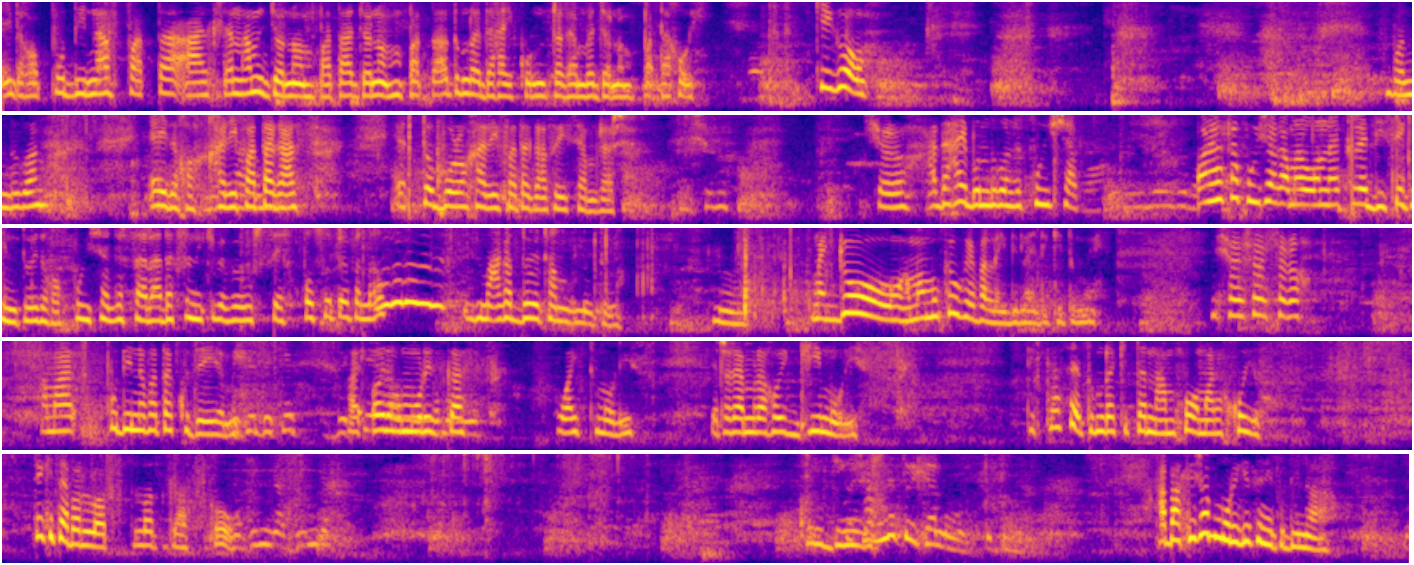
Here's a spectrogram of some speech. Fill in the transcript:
এই দেখো, পুদিনা পাতা আর একটা নাম জনম পাতা। জনম পাতা, তোমরা দেখাই কোনটারে আমরা জনম পাতা হই। কি গো? বন্ধুগণ, এই দেখো খারি পাতা গাছ। এত বড় খারি পাতা গাছ হয়েছে আমরা সরো, আর দেখাই বন্ধুগণ পুঁই শাক। অনেকটা পুঁই শাক আমরা অনেকটা দিছে কিন্তু ওই দেখো পুঁই শাকের সারা দেখছ না কীভাবে উঠছে? কচুটা ফেলাও মাগার ধরে ঠান্ডা লইতো না। গো আমার মুখেও কে পেলাই দিলাই দেখি তুমি? সরো সরো সরো। আমার পুদিনা পাতা খুঁজেই আমি। ওই দেখো মরিচ গাছ হোয়াইট মরিচ। এটার আমরা হই ঘি মরিচ। ঠিক আছে তোমরা কিতা নাম কো আমার কইও। ঠিক আছে আবার লত লত গাছ কো এই জিঙ্গা সামনে তুই কেন আর বাকি সব মরে গেছে নি পুদিনা?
